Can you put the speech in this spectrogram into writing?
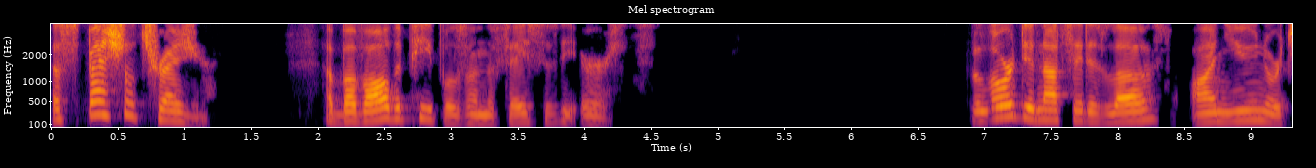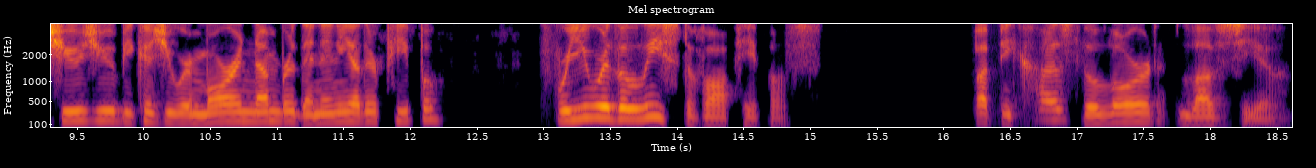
a special treasure above all the peoples on the face of the earth. The Lord did not set his love on you nor choose you because you were more in number than any other people, for you were the least of all peoples, but because the Lord loves you,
